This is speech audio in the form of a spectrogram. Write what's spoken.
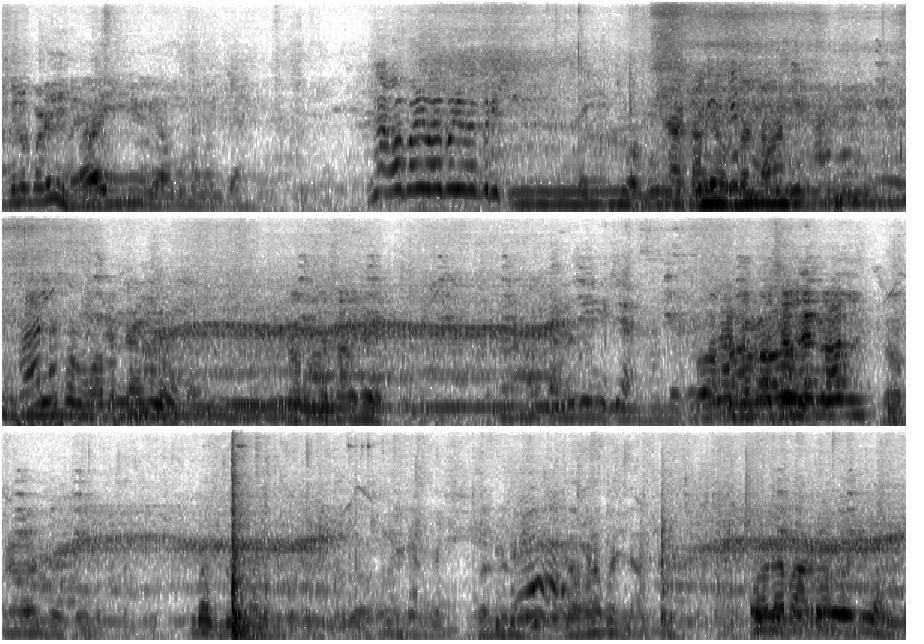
પેલું પડી ના ઓય પડી ઓય પડી ઓય પડી મારે આ તો ઊંચી આવી નાખવાનું લાવું છું આપણે પોણી પડી ગયો છે ખાલી ના ના આ બાબત હમણાં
